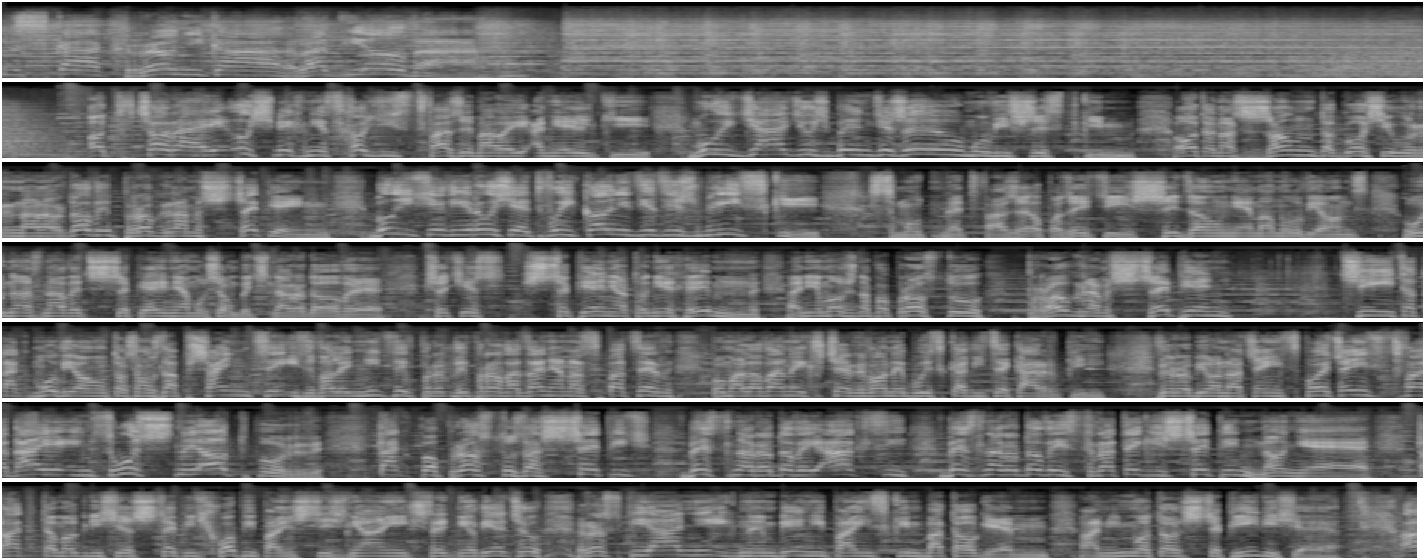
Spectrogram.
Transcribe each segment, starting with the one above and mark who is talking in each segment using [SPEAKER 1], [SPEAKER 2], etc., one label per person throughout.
[SPEAKER 1] Polska Kronika Radiowa. Od wczoraj uśmiech nie schodzi z twarzy małej Anielki. Mój dziadziuś będzie żył, mówi wszystkim. Oto nasz rząd ogłosił narodowy program szczepień. Bój się wirusie, twój koniec jest już bliski. Smutne twarze opozycji szydzą niemo mówiąc, u nas nawet szczepienia muszą być narodowe. Przecież szczepienia to nie hymn, a nie można po prostu program szczepień Ci, co tak mówią, to są zaprzańcy i zwolennicy wyprowadzania na spacer pomalowanych w czerwone błyskawice karpi. Wyrobiona część społeczeństwa daje im słuszny odpór. Tak po prostu zaszczepić bez narodowej akcji, bez narodowej strategii szczepień? No nie. Tak to mogli się szczepić chłopi pańszczyźniani w średniowieczu, rozpijani i gnębieni pańskim batogiem. A mimo to szczepili się.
